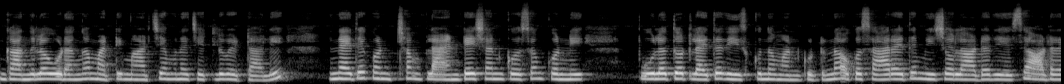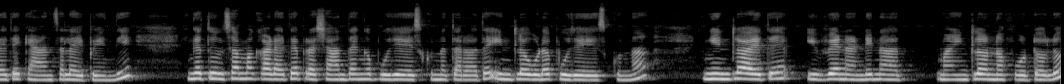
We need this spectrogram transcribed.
ఇంకా అందులో కూడా మట్టి మార్చి ఏమైనా చెట్లు పెట్టాలి. నేనైతే కొంచెం ప్లాంటేషన్ కోసం కొన్ని పూల తోటలు అయితే తీసుకుందాం అనుకుంటున్నా. ఒకసారి అయితే మీషోలో ఆర్డర్ చేస్తే ఆర్డర్ అయితే క్యాన్సిల్ అయిపోయింది. ఇంకా తులసమ్మ కాడ అయితే ప్రశాంతంగా పూజ చేసుకున్న తర్వాత ఇంట్లో కూడా పూజ చేసుకున్నా. ఇంట్లో అయితే ఇవ్వేనండి నా మా ఇంట్లో ఉన్న ఫోటోలు.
